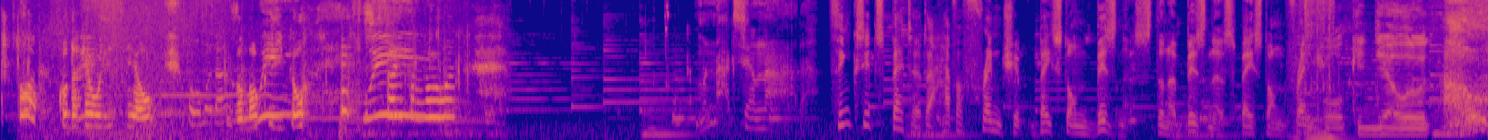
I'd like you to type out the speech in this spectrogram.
Что? Куда я улетел? Занокрипил. Что это было? Thinks it's better to have a friendship based on business than a business based on friendship. Волки делают Ау!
